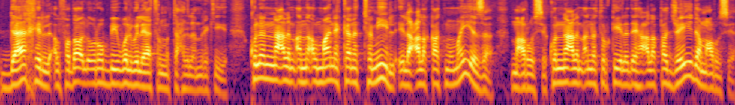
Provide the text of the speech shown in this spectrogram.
داخل الفضاء الأوروبي والولايات المتحدة الأمريكية، كلنا نعلم أن ألمانيا كانت تميل إلى علاقات مميزة مع روسيا، كلنا نعلم أن تركيا لديها علاقات جيدة مع روسيا،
